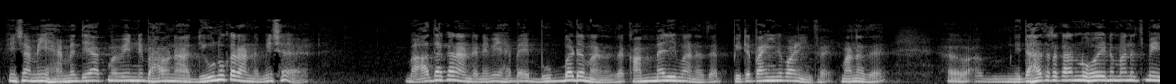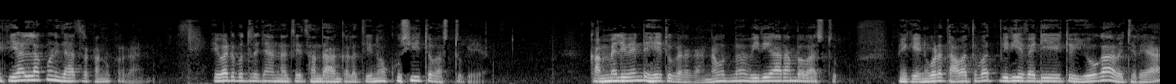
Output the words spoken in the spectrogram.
ඒ නිසා මේ හැම දෙයක්ම වෙන්නේ භාවනා දියුණු කරන්න මිස බාධා කරන්න නෙමෙයි. හැබැයි බුබ්බඩ මනස, කම්මැලි මනස, පිටපයින් පණිස මනස නිදහතර කරන්න හොයන මනස මේ සියල්ලක්ම නිදහතර කරනු කරගන්න. ඒවට බුදුරජාණන්සේ සඳහන් කරලා තියෙනවා කුසීත වස්තුකය. කම්මැලි වෙන්න හේතු කරගන්න. නමුත් මම විරියාරම්භ වස්තු. මේක එනකොට තව තවත් විරිය වැඩි යුතු යෝගාවචරයා.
